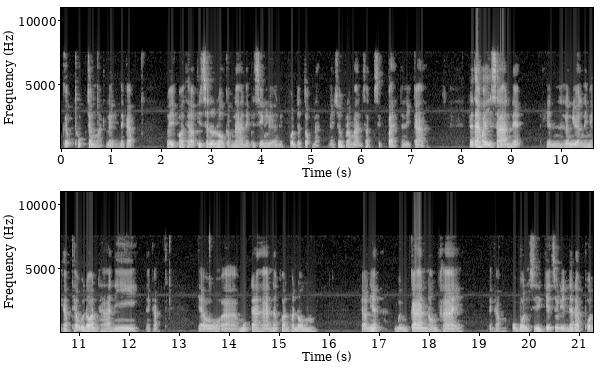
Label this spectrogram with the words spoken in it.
เกือบทุกจังหวัดเลยนะครับโดยเฉพาะแถวพิษณุโลกกับน่านในเป็นสีเหลืองเนี่ยฝนจะตกหนักในช่วงประมาณสัก 18นาฬิกาในทางภาคอีสานเนี่ยเห็นเหลืองๆนี่ไหมครับแถวอุดรธานีนะครับแถวมุกดาหารนครพนมแถวเนี้ย บึงการหนองคายนะครับอุบลศรีสะเกษสุรินทร์ได้รับผล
